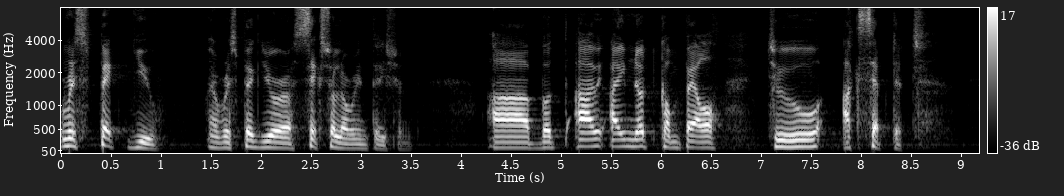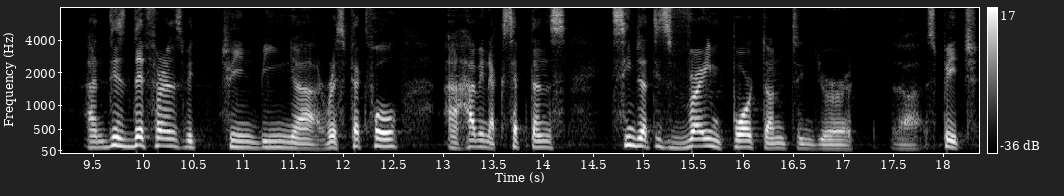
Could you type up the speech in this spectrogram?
respect you, I respect your sexual orientation, uh, but I, I'm not compelled to accept it. And this difference between being uh, respectful and having acceptance, it seems that it's very important in your uh, speech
